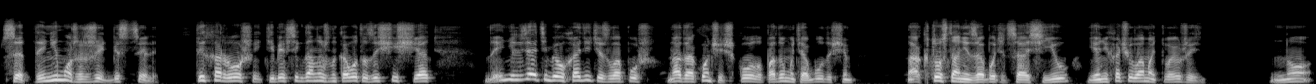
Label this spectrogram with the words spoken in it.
Сет, ты не можешь жить без цели. Ты хороший, тебе всегда нужно кого-то защищать. Да и нельзя тебе уходить из лапуш. Надо окончить школу, подумать о будущем. А кто станет заботиться о Сью? Я не хочу ломать твою жизнь. Но...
